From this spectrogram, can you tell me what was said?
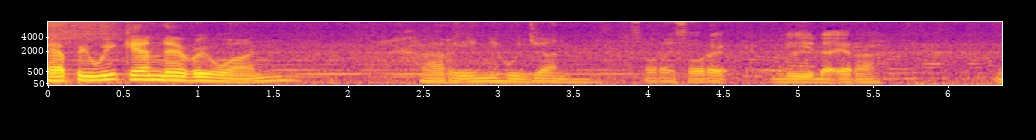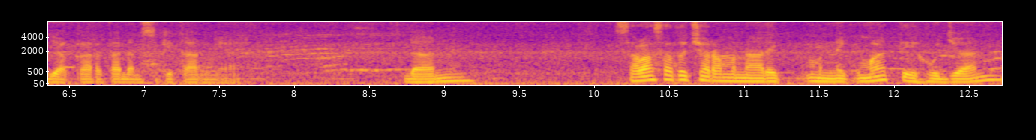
Happy weekend everyone. Hari ini hujan sore-sore di daerah Jakarta dan sekitarnya. Dan salah satu cara menarik menikmati hujan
